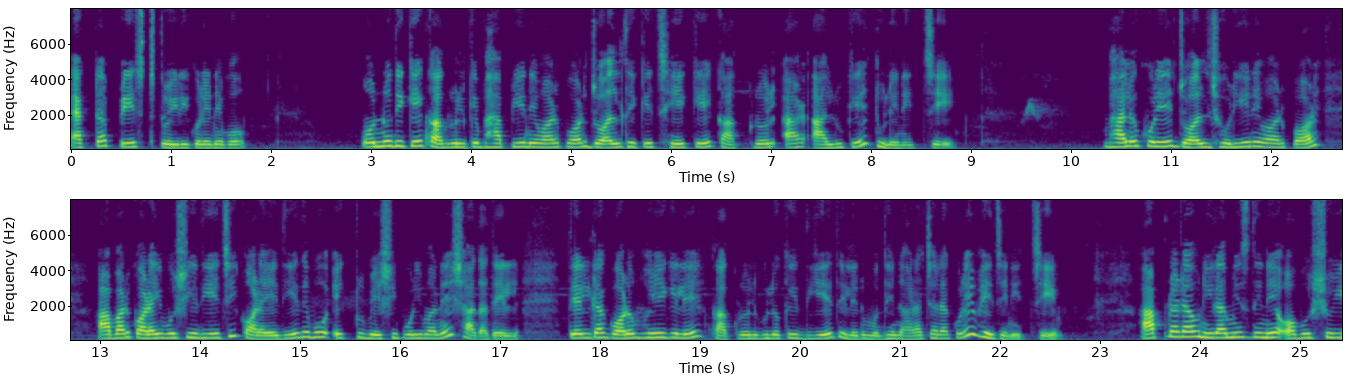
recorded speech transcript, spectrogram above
একটা পেস্ট তৈরি করে নেব। অন্যদিকে কাঁকরোলকে ভাপিয়ে নেওয়ার পর জল থেকে ছেঁকে কাঁকরোল আর আলুকে তুলে নিচ্ছে। ভালো করে জল ঝরিয়ে নেওয়ার পর আবার কড়াই বসিয়ে দিয়েছি। কড়াইয়ে দিয়ে দেব একটু বেশি পরিমাণে সাদা তেল। তেলটা গরম হয়ে গেলে কাঁকরোলগুলোকে দিয়ে তেলের মধ্যে নাড়াচাড়া করে ভেজে নিচ্ছে। আপনারাও নিরামিষ দিনে অবশ্যই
